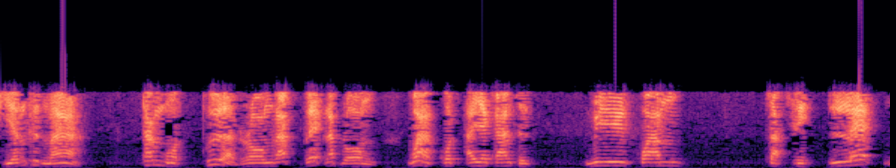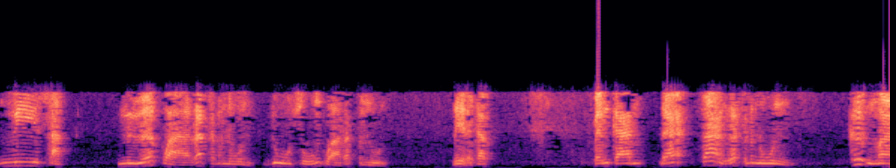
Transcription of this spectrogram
เขียนขึ้นมา ทั้งหมดเพื่อรองรับและรับรองว่ากฎอายการศึกมีความศักดิ์สิทธิ์ และมีศักดิ์เหนือกว่ารัฐธรรมนูญอยู่สูงกว่ารัฐธรรมนูญ นี่แหละครับ เป็นการนะสร้างรัฐธรรมนูญขึ้นมา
